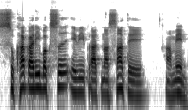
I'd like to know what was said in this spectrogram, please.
સુખાકારી બક્ષ એવી પ્રાર્થના સાથે આમેન.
